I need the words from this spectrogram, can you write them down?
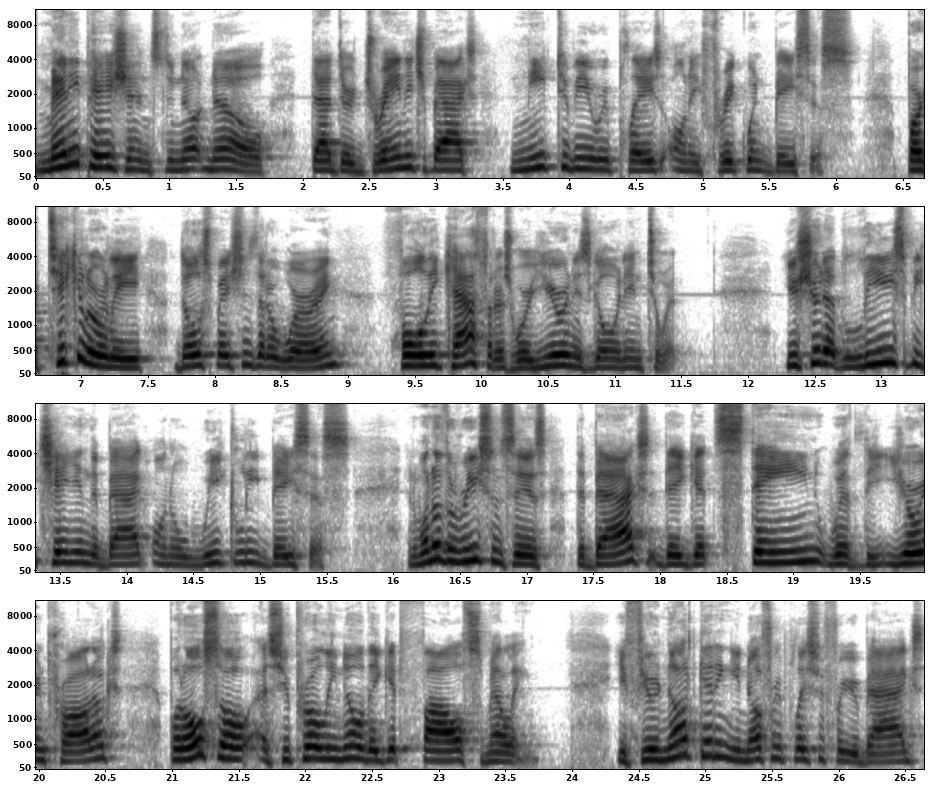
Many patients do not know that their drainage bags need to be replaced on a frequent basis, particularly those patients that are wearing Foley catheters where urine is going into it. You should at least be changing the bag on a weekly basis. And one of the reasons is the bags, they get stained with the urine products, but also, as you probably know, they get foul smelling. If you're not getting enough replacement for your bags,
